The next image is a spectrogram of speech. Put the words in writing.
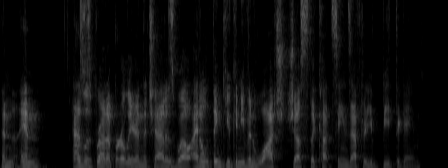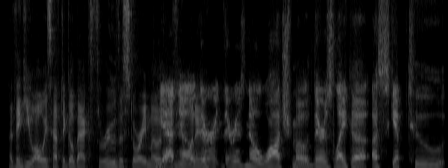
and and as was brought up earlier in the chat as well, I don't think you can even watch just the cutscenes after you beat the game. I think you always have to go back through the story mode yeah if you no want to. there there is no watch mode there's like a, a skip to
